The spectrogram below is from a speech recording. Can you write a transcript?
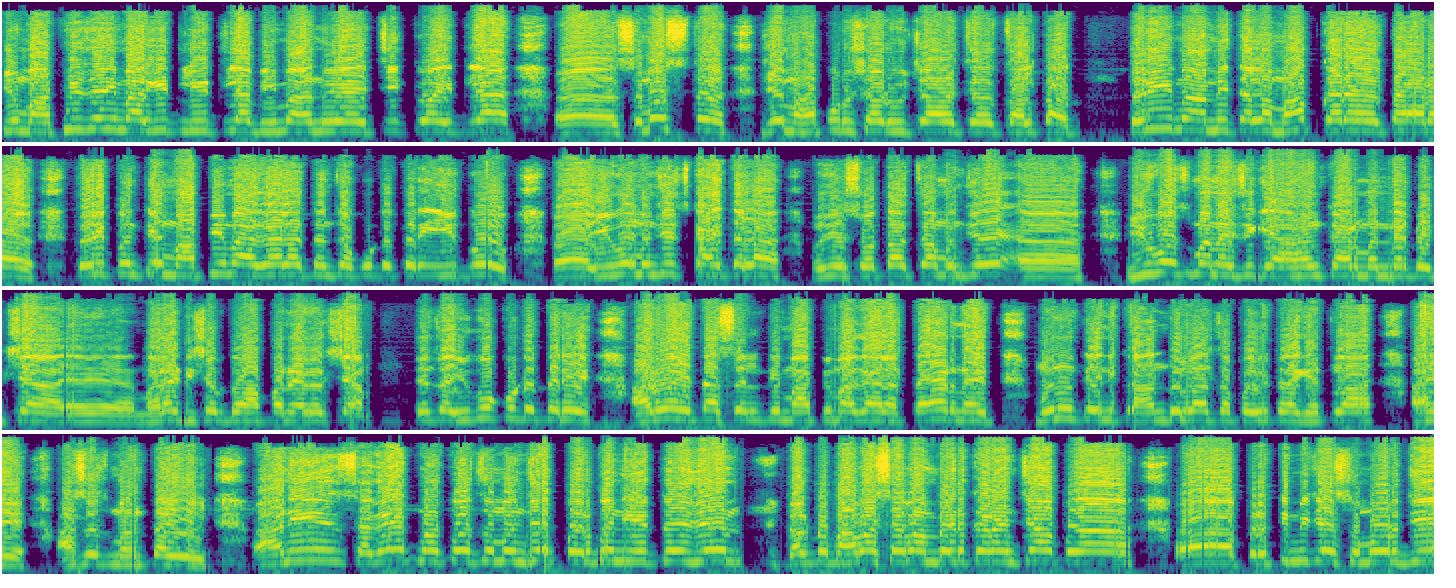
की माफी जरी मागितली इथल्या भीमा अनुयायाची किंवा इथल्या समस्त जे महापुरुषावर विचार चालतात तरी मग आम्ही त्याला माफ करायला तयार आहोत. तरी पण ते माफी मागायला त्यांचा कुठेतरी इगो इगो म्हणजेच काय त्याला म्हणजे स्वतःचा म्हणजे युगोच म्हणायचे की अहंकार म्हणण्यापेक्षा मराठी शब्द वापरण्यापेक्षा त्यांचा युगो कुठेतरी आडवा येत असेल ते माफी मागायला तयार नाहीत. म्हणून त्यांनी आंदोलनाचा पवित्रा घेतला आहे असंच म्हणता येईल. आणि सगळ्यात महत्वाचं म्हणजे परभणी येथे जे डॉक्टर बाबासाहेब आंबेडकरांच्या प्रतिमेच्या समोर जे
